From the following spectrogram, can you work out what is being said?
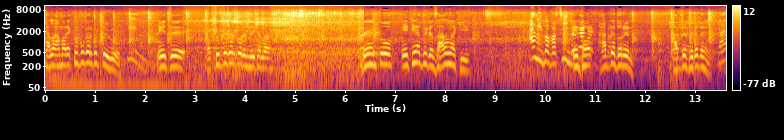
খালা আমার একটু উপকার করতে হইব। এই যে একটু উপকার করেন এই খেলা। দেখেন তো এইটা দুইটা জাল নাকি? আমি বাবা চিনি। এই ধর হাত দিয়ে ধরেন। হাত দিয়ে ধরে দেখেন। হ্যাঁ?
